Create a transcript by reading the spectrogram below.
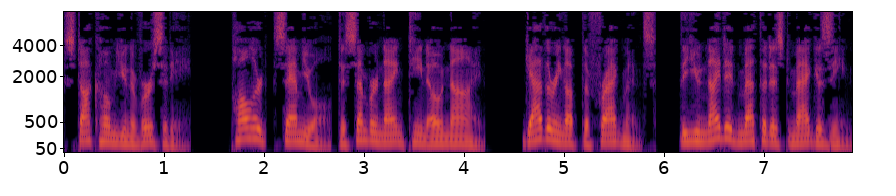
Stockholm University. Pollard, Samuel December 1909. Gathering Up the Fragments. The United Methodist Magazine,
